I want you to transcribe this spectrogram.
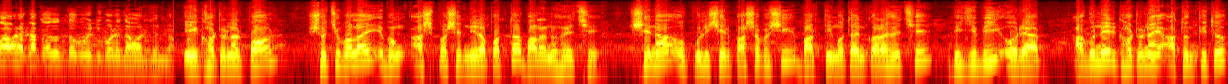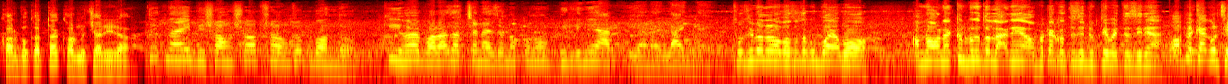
পাওয়ার একটা তদন্ত কমিটি করে দেওয়ার জন্য। এ ঘটনার পর সচিবালয় এবং আশপাশের নিরাপত্তা বাড়ানো হয়েছে। সেনা ও পুলিশের পাশাপাশি বাড়তি মোতায়েন করা হয়েছে বিজিবি ও র্যাব। আগুনের ঘটনায় আতঙ্কিত কর্মকর্তা কর্মচারীরা। বিদ্যুৎ নাই বিসং সব সংযোগ বন্ধ। কি হয় বলা যাচ্ছে না এই জন্য কোনো বিল্ডিং এ আর ইয়া নাই লাইন নাই। সচিবালয়ের অবস্থা তো খুব ভয়াবহ। আমরা অনেকক্ষণ পর্যন্ত লাইনে অপেক্ষা করতেছি ঢুকতে পারতেছি না। অপেক্ষা করছি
